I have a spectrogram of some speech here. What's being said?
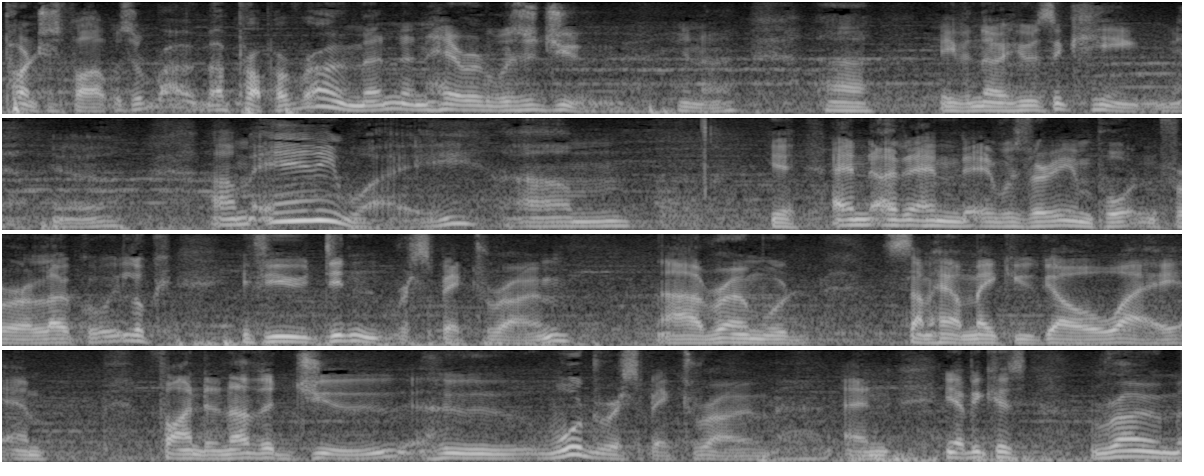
Pontius Pilate was a, Rome, a, proper Roman and Herod was a Jew, you know, uh, even though he was a king, you know. Um, anyway, um, yeah, and, and it was very important for a local. Look, if you didn't respect Rome, uh, Rome would somehow make you go away and find another Jew who would respect Rome. And, you know, because Rome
